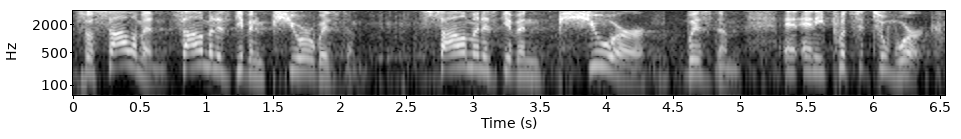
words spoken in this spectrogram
so Solomon, Solomon is given pure wisdom. Solomon is given pure wisdom, and, and he puts it to work.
